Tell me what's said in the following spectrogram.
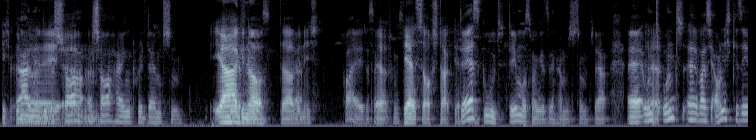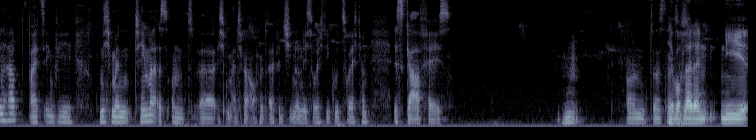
Ich bin Ah, bei, nee, du bist Shaw, ähm, Shawhank Redemption. Ja, genau, da Ja. bin ich. Hat Ja, der ist auch stark, der, Der Film. ist gut, den muss man gesehen haben, das stimmt, ja. Äh, und Ja. und äh, was ich auch nicht gesehen habe, weil es irgendwie nicht mein Thema ist und äh, ich manchmal auch mit Al Pacino nicht so richtig gut zurechtkomme, ist Scarface. Hm. Und das Ich habe auch leider nie,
